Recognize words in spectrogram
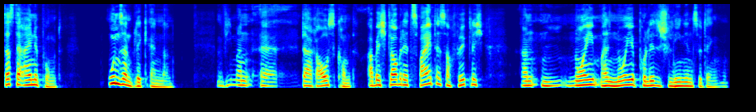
Das ist der eine Punkt. Unseren Blick ändern. Wie man äh, da rauskommt. Aber ich glaube, der zweite ist auch wirklich, an neu, mal neue politische Linien zu denken.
